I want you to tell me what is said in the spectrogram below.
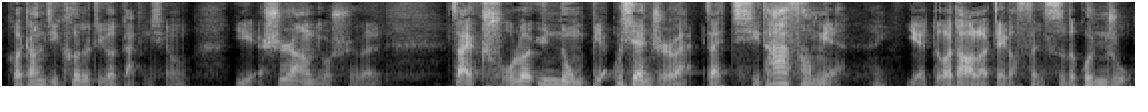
和张继科的这个感情，也是让刘诗雯在除了运动表现之外，在其他方面也得到了这个粉丝的关注。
